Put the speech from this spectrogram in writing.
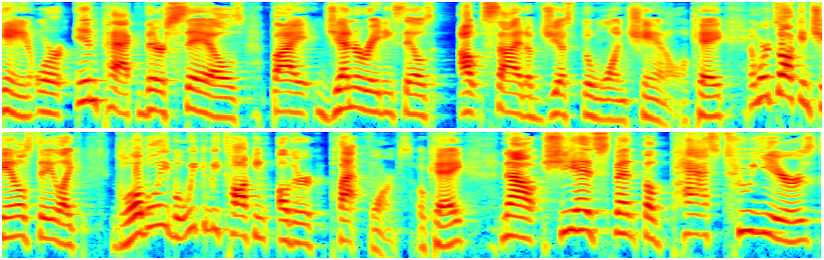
gain or impact their sales by generating sales outside of just the one channel okay and we're talking channels today like globally but we could be talking other platforms okay now she has spent the past 2 years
